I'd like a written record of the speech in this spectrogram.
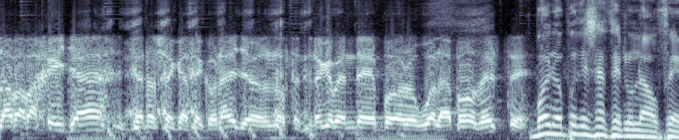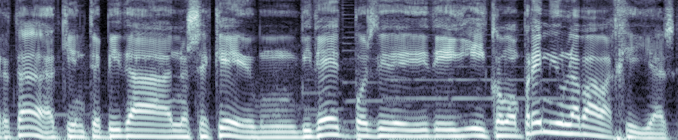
lavavajillas. Yo no sé qué hacer con ellos. Los tendré que vender por Wallapop este. Bueno, puedes hacer una oferta a quien te pida, no sé qué, un bidet, pues, de- de- y como premio un lavavajillas.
